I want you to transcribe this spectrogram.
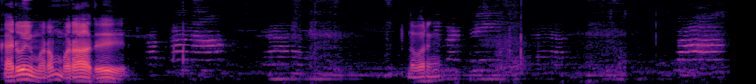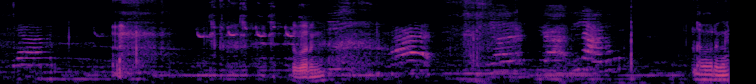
கருவை மரம் வராது. இந்த பாருங்கள் பாருங்கள் பாருங்க.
